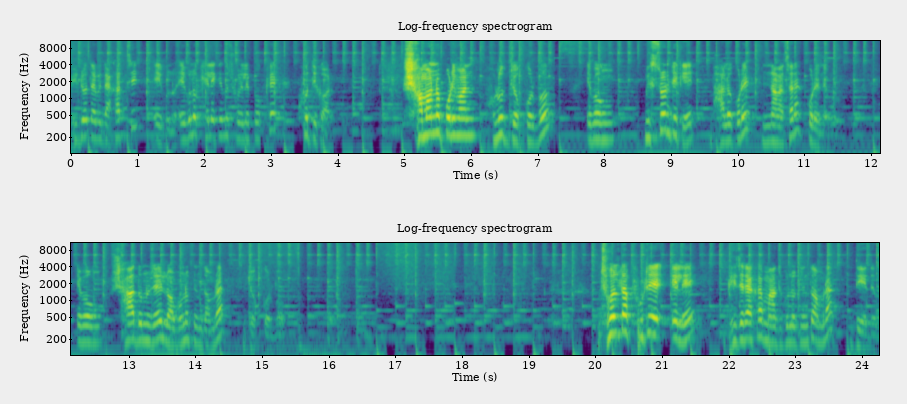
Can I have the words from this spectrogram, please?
ভিডিওতে আমি দেখাচ্ছি এইগুলো। এগুলো খেলে কিন্তু শরীরের পক্ষে ক্ষতিকর। সামান্য পরিমাণ হলুদ যোগ করব এবং মিশ্রণটিকে ভালো করে নাড়াচাড়া করে নেব এবং স্বাদ অনুযায়ী লবণও কিন্তু আমরা যোগ করব। ঝোলটা ফুটে এলে ভেজে রাখা মাছগুলো কিন্তু আমরা দিয়ে দেব।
